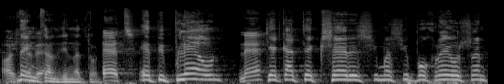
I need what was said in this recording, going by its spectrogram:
όχι, Δεν βέβαια. ήταν δυνατόν. Έτσι. Επιπλέον Ναι. και κατ' εξαίρεση μας υποχρέωσαν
